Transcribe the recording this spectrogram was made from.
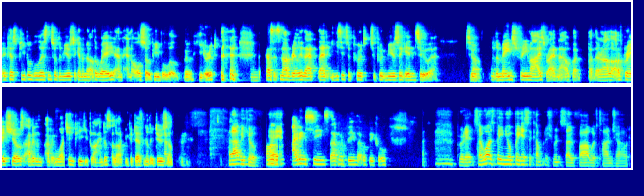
Because people will listen to the music in another way, and and also people will will hear it because it's not really that that easy to put to put music into. Uh, to the mainstream eyes right now, but but there are a lot of great shows. I've been I've been watching Peaky Blinders a lot. We could definitely do something. That'd be cool. Yeah, fighting scenes that would be that would be cool. Brilliant. So, what has been your biggest accomplishment so far with Timechild?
